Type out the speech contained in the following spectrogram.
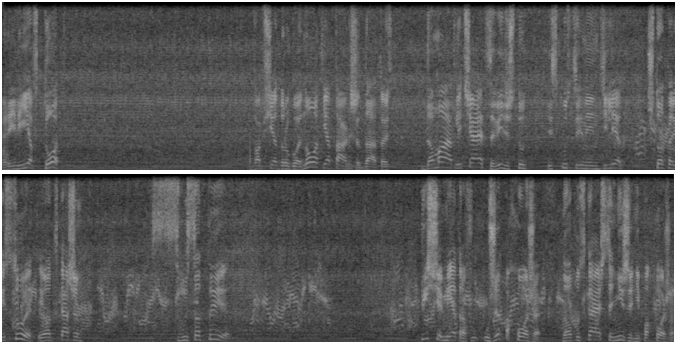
Рельеф тот. Вообще другой. Ну, вот я так же, да. То есть, дома отличаются. Видишь, тут искусственный интеллект что-то рисует. И вот, скажем, с высоты тысяча метров уже похоже. Но опускаешься ниже, не похоже.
